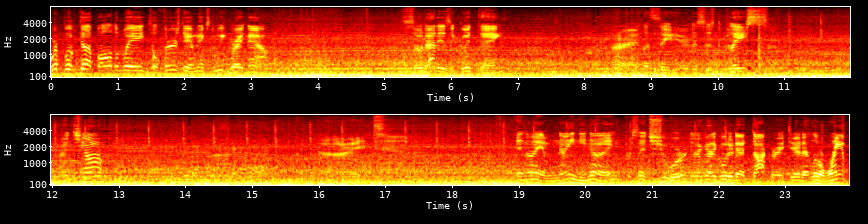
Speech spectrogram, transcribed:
we're booked up all the way till Thursday of next week right now. So that is a good thing. All right, let's see here. This is the place right here. and I am 99% sure that I got to go to that dock right there, that little ramp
